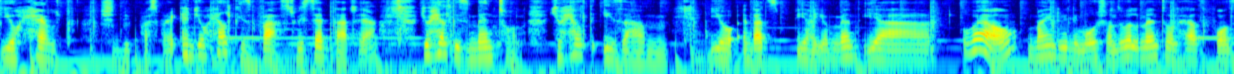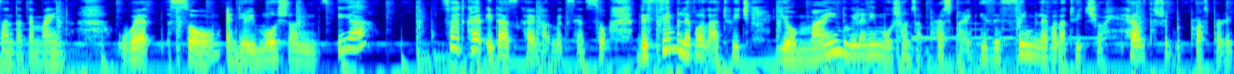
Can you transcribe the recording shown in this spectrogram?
your health should be prospering. And your health is vast. We said that, yeah. Your health is mental. Your health is um your and that's yeah your ment yeah well, mind, will, emotions. Well, mental health falls under the mind. Well, so, and your emotions, yeah, so it kind it does kind of make sense. So the same level at which your mind will and emotions are prospering is the same level at which your health should be prospering.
